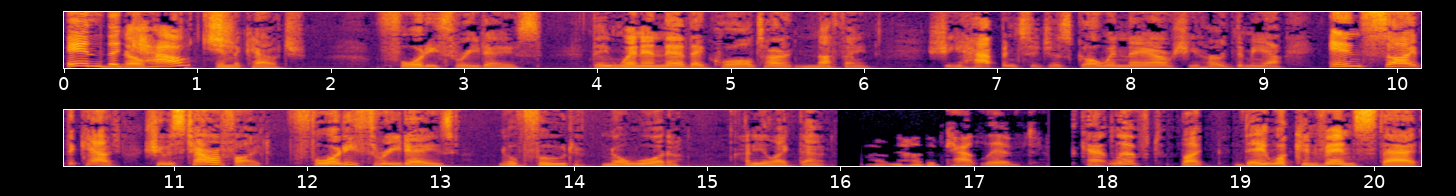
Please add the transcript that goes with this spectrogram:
In the no- couch? In the couch. 43 days. They went in there, they called her, nothing. She happened to just go in there. She heard the meow inside the couch. She was terrified. 43 days. No food, no water. How do you like that? I don't know how the cat lived. Cat lived. But they were convinced that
